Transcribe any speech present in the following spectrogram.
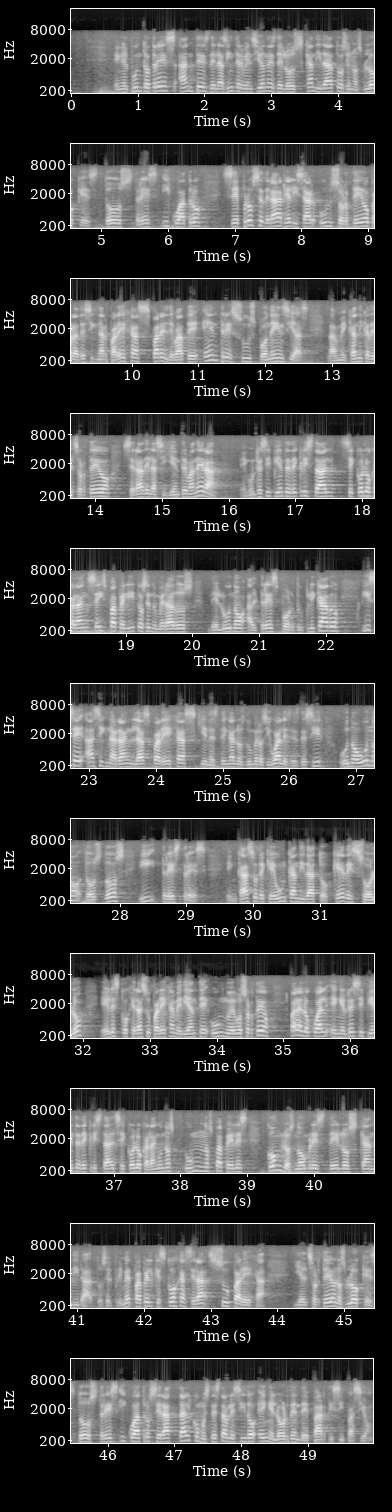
En el punto 3, antes de las intervenciones de los candidatos en los bloques 2, 3 y 4, se procederá a realizar un sorteo para designar parejas para el debate entre sus ponencias. La mecánica del sorteo será de la siguiente manera. En un recipiente de cristal se colocarán seis papelitos enumerados del 1 al 3 por duplicado y se asignarán las parejas quienes tengan los números iguales, es decir, 1, 1, 2, 2 y 3, 3. En caso de que un candidato quede solo, él escogerá su pareja mediante un nuevo sorteo, para lo cual en el recipiente de cristal se colocarán unos, unos papeles con los nombres de los candidatos. El primer papel que escoja será su pareja y el sorteo en los bloques 2, 3 y 4 será tal como está establecido en el orden de participación.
